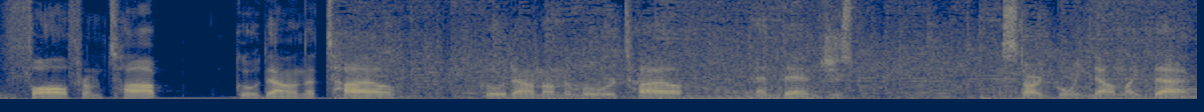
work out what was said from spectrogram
fall from top go down the tile go down on the lower tile and then just start going down like that.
